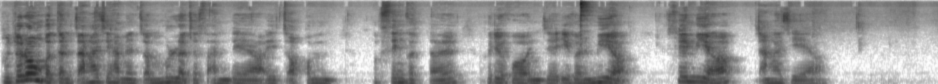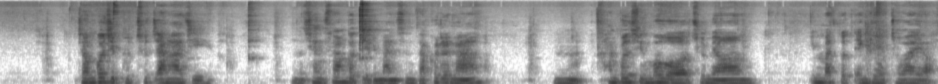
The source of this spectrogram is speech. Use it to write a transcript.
부드러운 것들은 장아지 하면 좀 물러져서 안 돼요. 이 조금 억센 것들. 그리고 이제 이거는 미역, 새미역 장아지예요. 전거지 부추 장아지. 음, 생소한 것들이 많습니다. 그러나 음, 한 번씩 먹어주면 입맛도 땡기고 좋아요.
